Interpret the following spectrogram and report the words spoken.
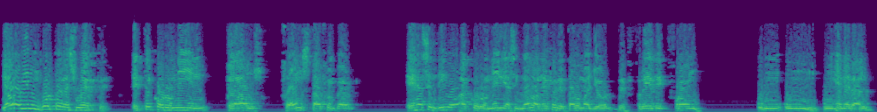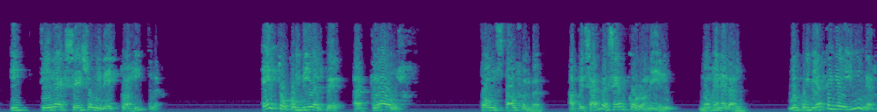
Y ahora viene un golpe de suerte. este coronel Klaus von Stauffenberg es ascendido a coronel y asignado al jefe de Estado Mayor de Friedrich Fromm, un, un general, y tiene acceso directo a Hitler. Esto convierte a Klaus von Stauffenberg, a pesar de ser coronel, no general, lo convierte en el líder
